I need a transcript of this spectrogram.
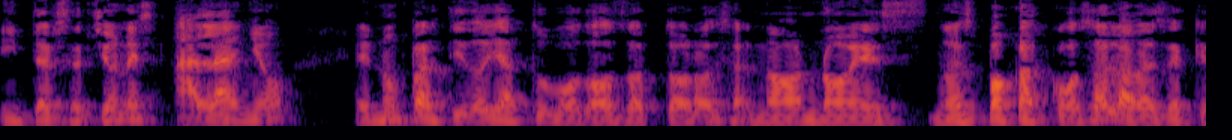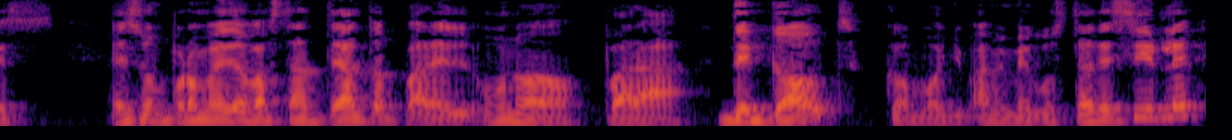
intercepciones al año. En un partido ya tuvo dos, doctor. O sea, no, no es, no es poca cosa. La verdad es que es, es un promedio bastante alto para el uno, para The GOAT, como a mí me gusta decirle.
